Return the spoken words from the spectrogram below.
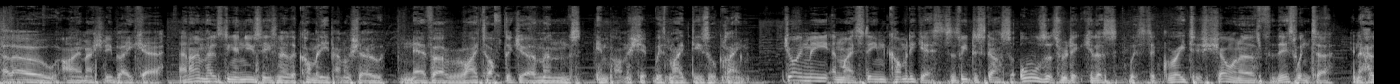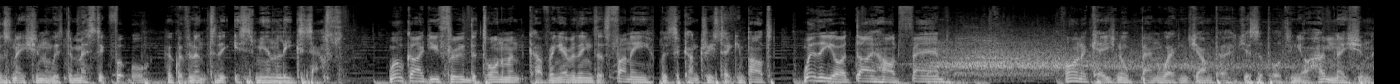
Hello, I'm Ashley Blaker, and I'm hosting a new season of the comedy panel show Never Write Off the Germans in partnership with my diesel claim. Join me and my esteemed comedy guests as we discuss all that's ridiculous with the greatest show on earth this winter in a host nation with domestic football equivalent to the Isthmian League South. We'll guide you through the tournament, covering everything that's funny with the countries taking part, whether you're a die-hard fan or an occasional bandwagon jumper just supporting your home nation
